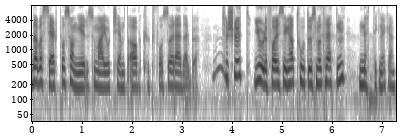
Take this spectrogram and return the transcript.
Det er basert på sanger som er gjort kjent av Kurt Foss og Reidar Bø. Til slutt, juleforestillinga 2013, 'Nøtteknekkeren'.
